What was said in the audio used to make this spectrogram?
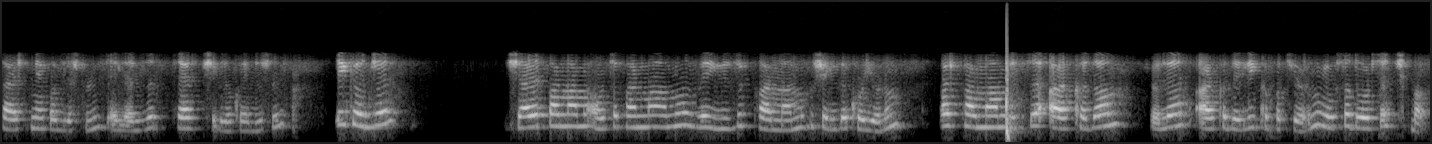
tersini yapabilirsiniz. Ellerinizi ters bir şekilde koyabilirsiniz. İlk önce işaret parmağımı, orta parmağımı ve yüzük parmağımı bu şekilde koyuyorum. Baş parmağımı ise arkadan şöyle arka deliği kapatıyorum. Yoksa doğru ses çıkmaz.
